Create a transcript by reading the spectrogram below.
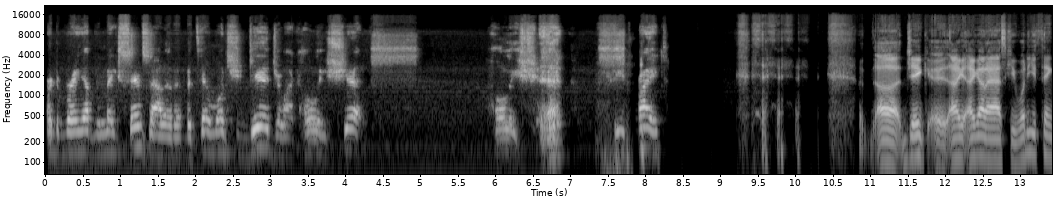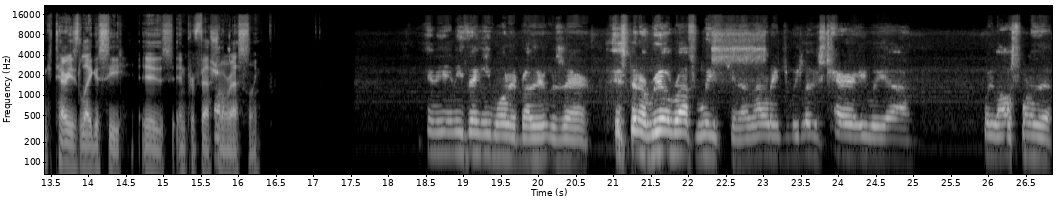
hard to bring up and make sense out of it but then once you did you're like holy shit holy shit, he's right. uh, Jake, I, I got to ask you, what do you think Terry's legacy is in professional oh. wrestling? Any, anything he wanted, brother, it was there. It's been a real rough week. You know, not only did we lose Terry, we uh, we lost one of the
